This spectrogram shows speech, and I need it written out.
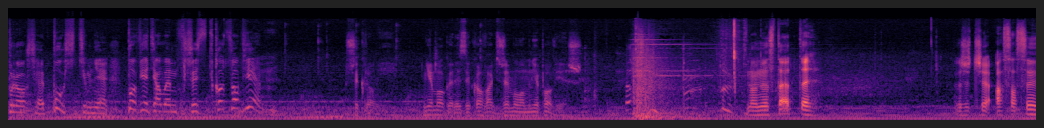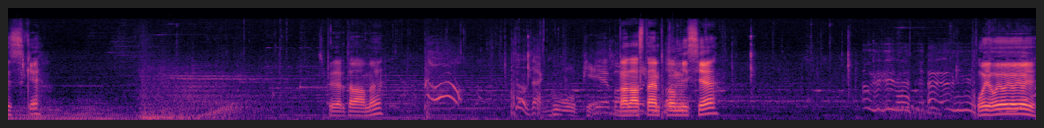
Proszę, puść mnie. Powiedziałem wszystko, co wiem. Przykro mi. Nie mogę ryzykować, że mu o mnie powiesz. No niestety. Życie asasyńskie. Spierdalamy. Co za głupie. Na następną misję. Oj, oj, oj, oj, oj.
